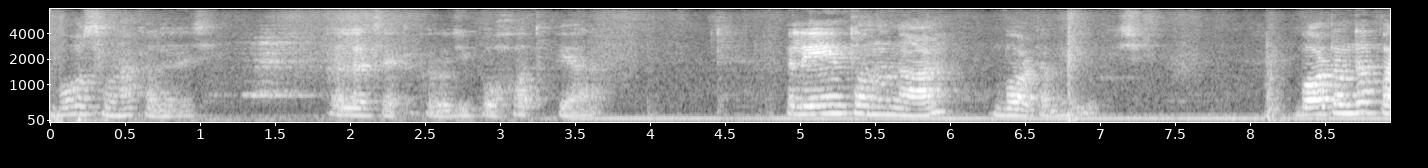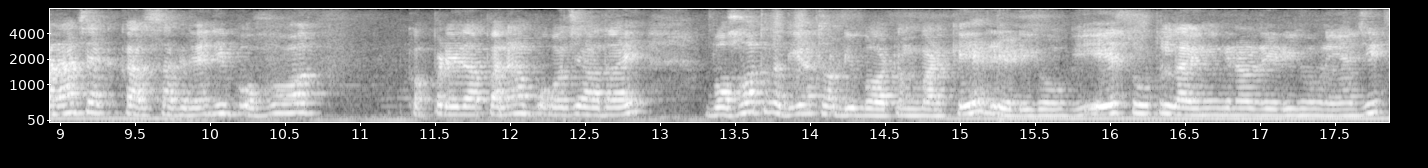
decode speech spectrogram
ਬਹੁਤ ਸੋਹਣਾ ਕਲਰ ਹੈ ਜੀ। ਕਲਰ ਚੈੱਕ ਕਰੋ ਜੀ, ਬਹੁਤ ਪਿਆਰਾ। ਪਲੇਨ ਤੁਹਾਨੂੰ ਨਾਲ ਬਾਟਮ ਮਿਲੂਗੀ ਜੀ ਬਾਟਮ ਦਾ ਪਨਾ ਚੈੱਕ ਕਰ ਸਕਦੇ ਆ ਜੀ, ਬਹੁਤ ਕੱਪੜੇ ਦਾ ਪਨਾ ਬਹੁਤ ਜ਼ਿਆਦਾ ਹੈ ਬਹੁਤ ਵਧੀਆ ਤੁਹਾਡੀ ਬਾਟਮ ਬਣ ਕੇ ਰੈਡੀ ਹੋਊਗੀ। ਇਹ ਸੂਟ ਲਾਈਨਿੰਗ ਨਾਲ ਰੈਡੀ ਹੋਣੇ ਆ ਜੀ।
